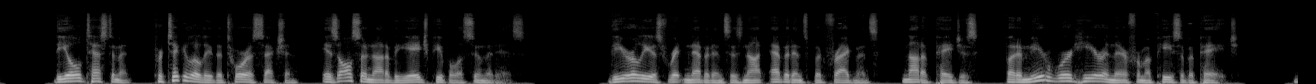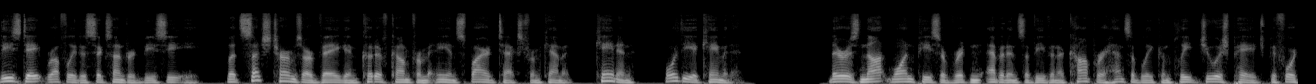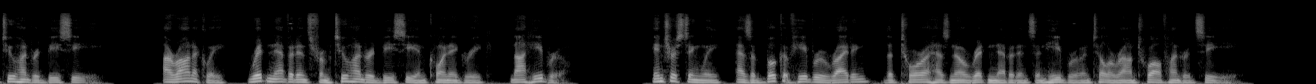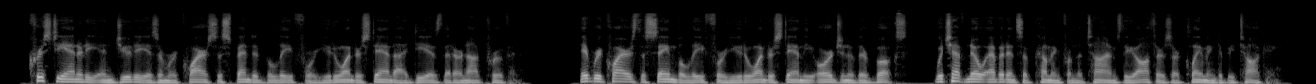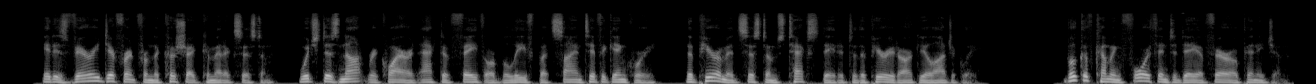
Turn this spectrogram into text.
The Old Testament, particularly the Torah section, is also not of the age people assume it is. The earliest written evidence is not evidence but fragments, not of pages, but a mere word here and there from a piece of a page. These date roughly to 600 BCE, but such terms are vague and could have come from any inspired text from Kemet, Canaan, or the Achaemenid. There is not one piece of written evidence of even a comprehensibly complete Jewish page before 200 BCE. Ironically, written evidence from 200 BC in Koine Greek, not Hebrew. Interestingly, as a book of Hebrew writing, the Torah has no written evidence in Hebrew until around 1200 CE. Christianity and Judaism require suspended belief for you to understand ideas that are not proven. It requires the same belief for you to understand the origin of their books, which have no evidence of coming from the times the authors are claiming to be talking. It is very different from the Kushite Kemetic system, which does not require an act of faith or belief but scientific inquiry, the pyramid system's text dated to the period archaeologically. Book of Coming Forth into Day of Pharaoh Pinedjem.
